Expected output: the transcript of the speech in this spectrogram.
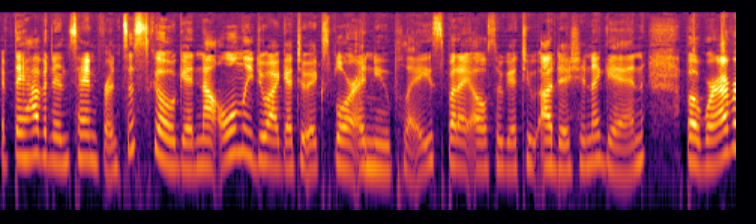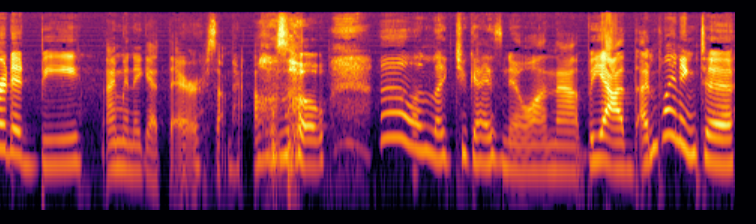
if they have it in San Francisco again, not only do I get to explore a new place, but I also get to audition again. But wherever it'd be, I'm going to get there somehow. So I'll let you guys know on that. But yeah, I'm planning to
